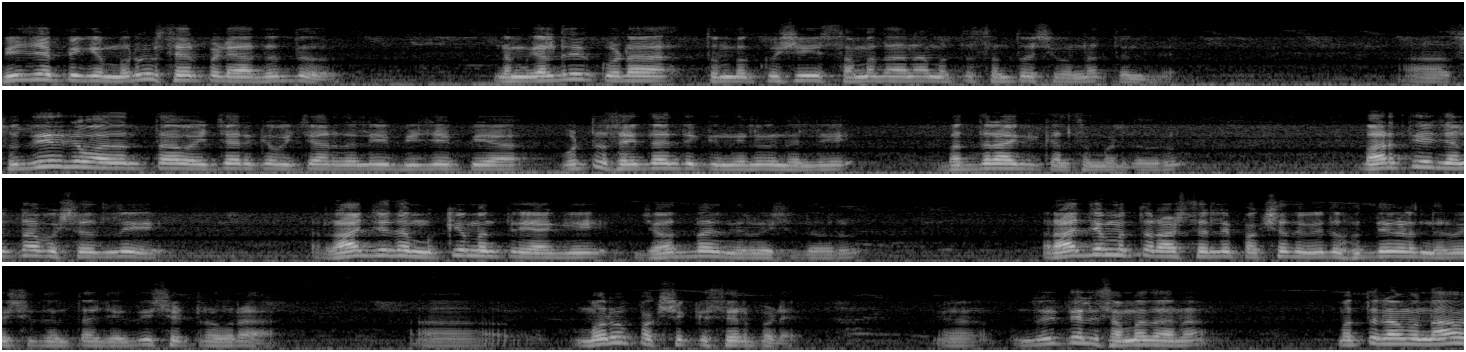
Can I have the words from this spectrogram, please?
ಬಿ ಜೆ ಪಿಗೆ ಮರು ಸೇರ್ಪಡೆ ಆದದ್ದು ನಮಗೆಲ್ಲರಿಗೂ ಕೂಡ ತುಂಬ ಖುಷಿ, ಸಮಾಧಾನ ಮತ್ತು ಸಂತೋಷವನ್ನು ತಂದಿದೆ. ಸುದೀರ್ಘವಾದಂಥ ವೈಚಾರಿಕ ವಿಚಾರದಲ್ಲಿ ಬಿ ಜೆ ಪಿಯ ಒಟ್ಟು ಸೈದ್ಧಾಂತಿಕ ನಿಲುವಿನಲ್ಲಿ ಭದ್ರಾಗಿ ಕೆಲಸ ಮಾಡಿದವರು. ಭಾರತೀಯ ಜನತಾ ಪಕ್ಷದಲ್ಲಿ ರಾಜ್ಯದ ಮುಖ್ಯಮಂತ್ರಿಯಾಗಿ ಜವಾಬ್ದಾರಿ ನಿರ್ವಹಿಸಿದವರು. ರಾಜ್ಯ ಮತ್ತು ರಾಷ್ಟ್ರದಲ್ಲಿ ಪಕ್ಷದ ವಿವಿಧ ಹುದ್ದೆಗಳನ್ನು ನಿರ್ವಹಿಸಿದಂಥ ಜಗದೀಶ್ ಶೆಟ್ಟರ್ ಅವರ ಮರು ಪಕ್ಷಕ್ಕೆ ಸೇರ್ಪಡೆ. ಒಂದು ರೀತಿಯಲ್ಲಿ ಸಮಾಧಾನ. ಮತ್ತು ನಮ್ಮ, ನಾವು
